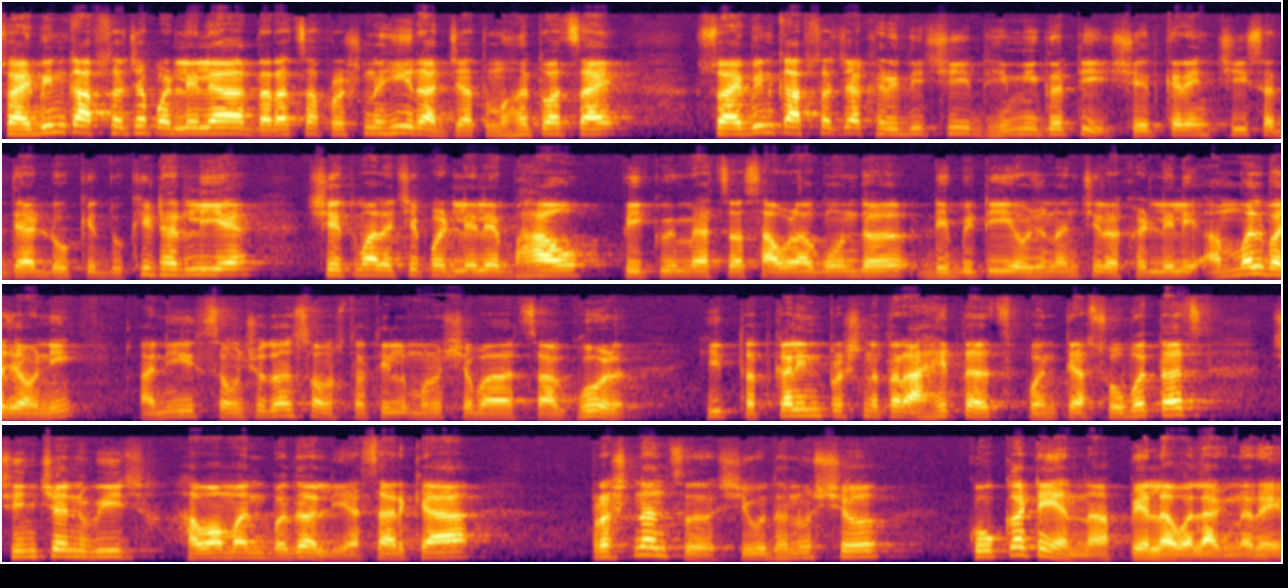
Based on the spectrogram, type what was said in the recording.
सोयाबीन कापसाच्या पडलेल्या दराचा प्रश्नही राज्यात महत्त्वाचा आहे. सोयाबीन कापसाच्या खरेदीची धीमी गती शेतकऱ्यांची सध्या डोकेदुखी ठरली आहे शेतमालाचे पडलेले भाव पीक विम्याचा सावळा गोंधळ डीबीटी योजनांची रखडलेली अंमलबजावणी आणि संशोधन संस्थातील मनुष्यबळाचा घोळ ही तत्कालीन प्रश्न तर आहेतच पण त्यासोबतच सिंचन वीज हवामान बदल यासारख्या प्रश्नांचं शिवधनुष्य कोकटे यांना पेलावं लागणार आहे.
